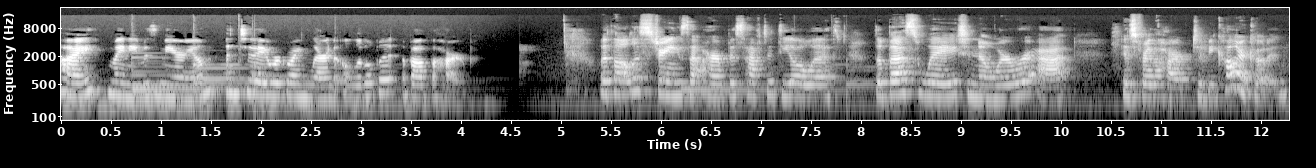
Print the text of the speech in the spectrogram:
Hi, my name is Miriam, and today we're going to learn a little bit about the harp. With all the strings that harpists have to deal with, the best way to know where we're at is for the harp to be color coded.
